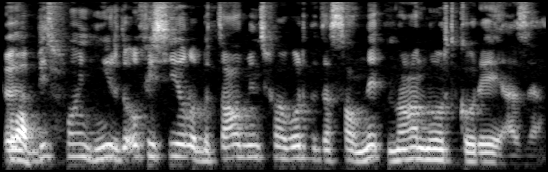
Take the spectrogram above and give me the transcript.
uh, Bitcoin hier de officiële betaalmunt gaat worden, dat zal net na Noord-Korea zijn.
